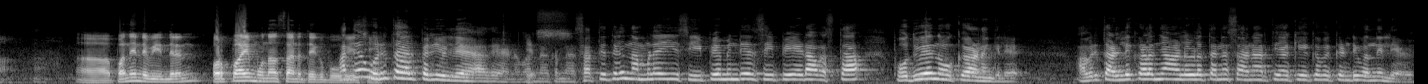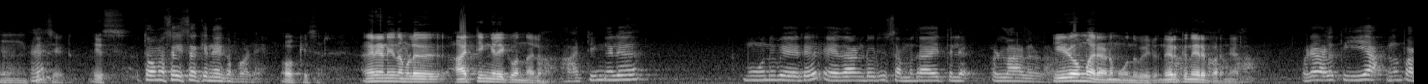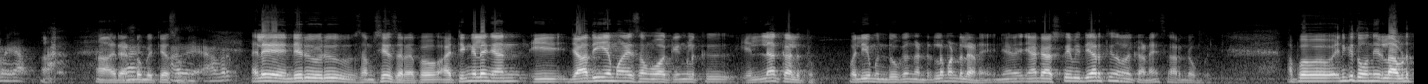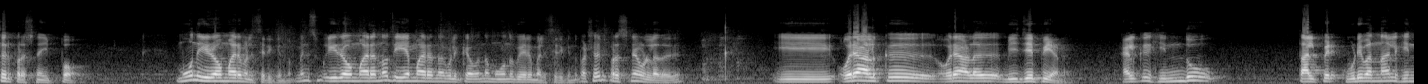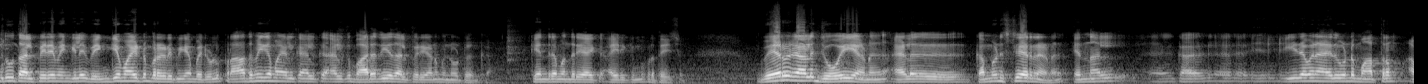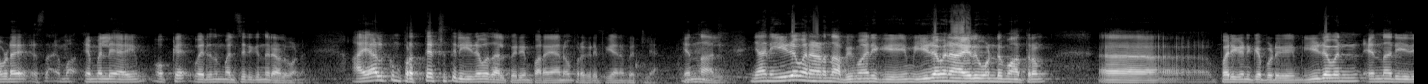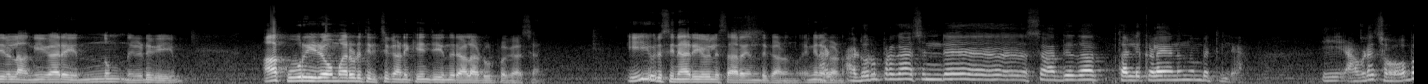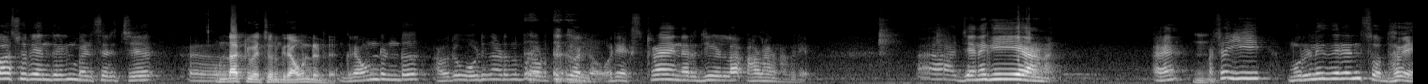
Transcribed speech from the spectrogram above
പന്ന്യൻ രവീന്ദ്രൻ ഉറപ്പായും മൂന്നാം സ്ഥാനത്തേക്ക് അത് ഒരു താല്പര്യമില്ല താല്പര്യമില്ലാതെയാണ് വന്നേക്കുന്നത്. സത്യത്തിൽ നമ്മൾ ഈ സി പി എമ്മിന്റെ സി പി ഐയുടെ അവസ്ഥ പൊതുവേ നോക്കുകയാണെങ്കിൽ അവർ തള്ളിക്കളഞ്ഞ ആളുകളെ തന്നെ സ്ഥാനാർത്ഥിയാക്കിയൊക്കെ വെക്കേണ്ടി വന്നില്ലേ അവർ? തോമസ് ഐസക്കിനെയൊക്കെ പോലെ. ഓക്കെ സർ അങ്ങനെയാണെങ്കിൽ നമ്മൾ ആറ്റിങ്ങിലേക്ക് വന്നാലോ? ആറ്റിങ്ങൽ മൂന്ന് പേര് ഏതാണ്ട് ഒരു സമുദായത്തിൽ ഉള്ള ആളുകളാണ്. ഈഴവന്മാരാണ് മൂന്ന് പേര്. നേർക്ക് നേരെ പറഞ്ഞാൽ. ഒരാൾ തീയ എന്ന് പറയാം. ആ രണ്ടും വ്യത്യാസം അല്ലെ എന്റെ ഒരു ഒരു സംശയം സാറേ. അപ്പോൾ ആറ്റിങ്ങലെ ഞാൻ ഈ ജാതീയമായ സമവാക്യങ്ങൾക്ക് എല്ലാ കാലത്തും വലിയ മുൻതൂക്കം കണ്ടിട്ടുള്ള മണ്ഡലമാണ്. ഞാൻ ഞാൻ രാഷ്ട്രീയ വിദ്യാർത്ഥി കാണേ സാറിന്റെ മുമ്പിൽ. അപ്പോൾ എനിക്ക് തോന്നിയിട്ടുള്ള അവിടുത്തെ ഒരു പ്രശ്നം ഇപ്പോൾ മൂന്ന് ഈഴവന്മാർ മത്സരിക്കുന്നു. മീൻസ് ഈഴവന്മാരെന്നോ തീയന്മാരെന്നോ വിളിക്കാവുന്ന മൂന്ന് പേര് മത്സരിക്കുന്നു. പക്ഷേ ഒരു പ്രശ്നമുള്ളത് ഈ ഒരാൾക്ക് ഒരാൾ ബി ജെ പി ആണ് അയാൾക്ക് ഹിന്ദു താല്പര്യം കൂടി വന്നാൽ ഹിന്ദു താല്പര്യമെങ്കിലേ വ്യംഗ്യമായിട്ടും പ്രകടിപ്പിക്കാൻ പറ്റുള്ളൂ പ്രാഥമികമായി അയാൾക്ക് അയാൾക്ക് അയാൾക്ക് ഭാരതീയ താല്പര്യമാണ് മുന്നോട്ട് നിൽക്കുക കേന്ദ്രമന്ത്രി ആയി ആയിരിക്കുമ്പോൾ പ്രത്യേകിച്ചും വേറൊരാൾ ജോയിയാണ് അയാൾ കമ്മ്യൂണിസ്റ്റുകാരനാണ് എന്നാൽ ഈഴവനായതുകൊണ്ട് മാത്രം അവിടെ എം എൽ എ ആയും ഒക്കെ വരുന്ന മത്സരിക്കുന്ന ഒരാളുമാണ് അയാൾക്കും പ്രത്യക്ഷത്തിൽ ഈഴവ താല്പര്യം പറയാനോ പ്രകടിപ്പിക്കാനോ പറ്റില്ല. എന്നാൽ ഞാൻ ഈഴവനാണെന്ന് അഭിമാനിക്കുകയും ഈഴവനായതുകൊണ്ട് മാത്രം പരിഗണിക്കപ്പെടുകയും ഈഴവൻ എന്ന രീതിയിലുള്ള അംഗീകാരം എന്നും നേടുകയും ആ കൂറ് ഈഴവന്മാരോട് തിരിച്ചു കാണിക്കുകയും ചെയ്യുന്ന ഒരാൾ അടൂർ പ്രകാശാണ്. ഈ ഒരു സിനാരിയോയിൽ സാർ എന്ത് കാണുന്നു? എങ്ങനെ കാണുന്നു? അടൂർ പ്രകാശിന്റെ സാധ്യത തള്ളിക്കളയാനൊന്നും പറ്റില്ല. ഈ അവിടെ ശോഭാ സുരേന്ദ്രൻ മത്സരിച്ച് ഏഹ്, വെച്ച ഒരു ഗ്രൗണ്ട് ഉണ്ട്. ഗ്രൗണ്ട് ഉണ്ട്. അവർ ഓടി നടന്ന് പ്രവർത്തിക്കുമല്ലോ. ഒരു എക്സ്ട്രാ എനർജി ഉള്ള ആളാണ് അവർ ജനകീയയാണ് ഏ പക്ഷെ ഈ മുരളീധരൻ സ്വതവേ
